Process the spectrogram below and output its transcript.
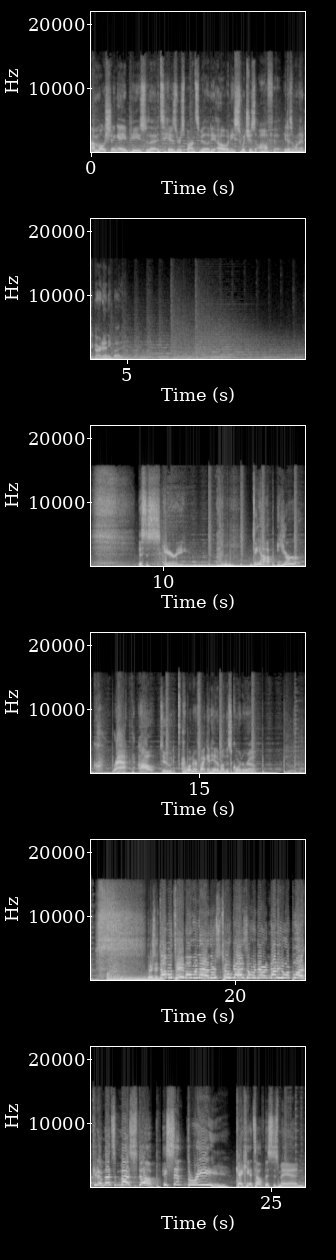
I'm motioning AP so that it's his responsibility. Oh, and he switches off it. He doesn't want to have to guard anybody. This is scary. D-Hop, you're cracked out, dude. I wonder if I can hit him on this corner route. There's a double team over there. There's two guys over there, and none of you are blocking him. That's messed up. He sent three. Okay, I can't tell if this is man.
